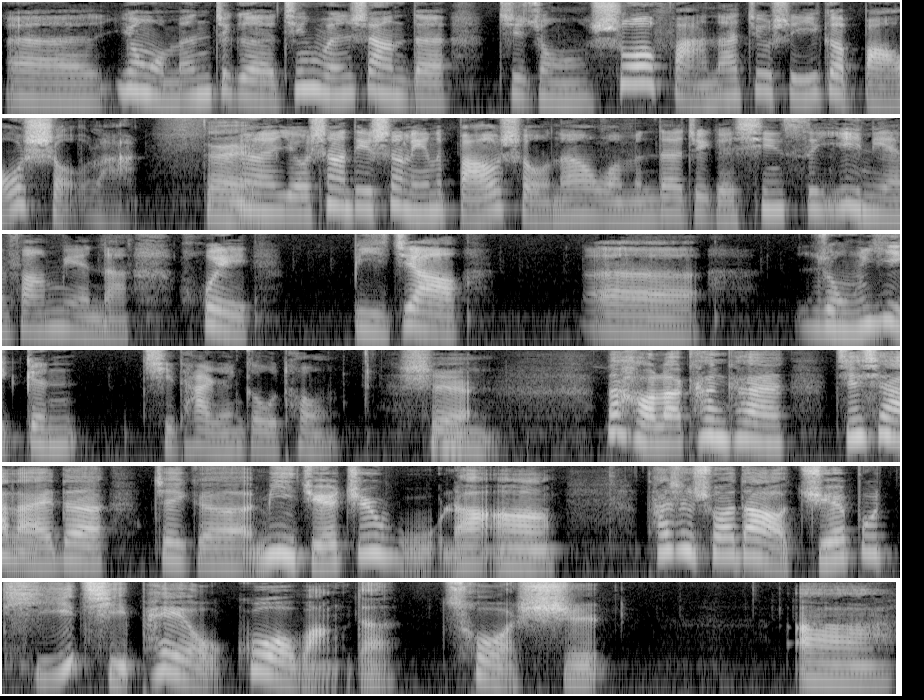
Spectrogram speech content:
呃，用我们这个经文上的这种说法呢，就是一个保守啦。对，嗯，有上帝圣灵的保守呢，我们的这个心思意念方面呢，会比较呃容易跟其他人沟通。是。嗯那好了，看看接下来的这个秘诀之五了啊。他是说到绝不提起配偶过往的错失啊，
